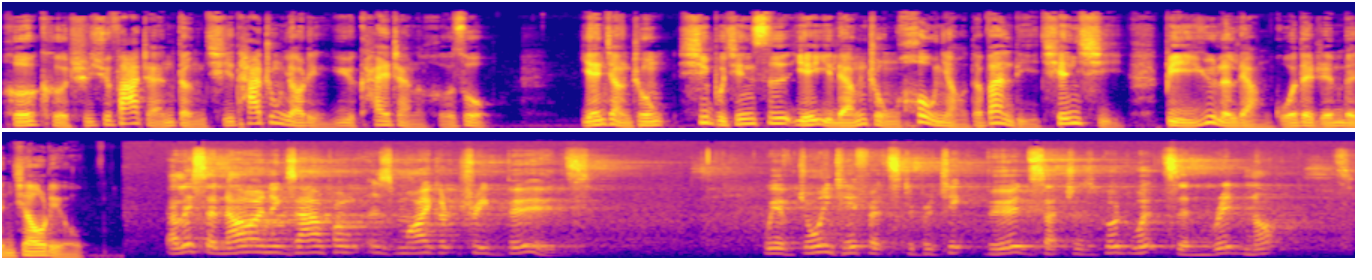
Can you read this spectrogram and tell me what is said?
和可持续发展等其他重要领域开展了合作。演讲中，希普金斯也以两种候鸟的万里迁徙比喻了两国的人文交流。At least a known example is migratory birds. We have joint efforts to protect birds such as godwits and red knots,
